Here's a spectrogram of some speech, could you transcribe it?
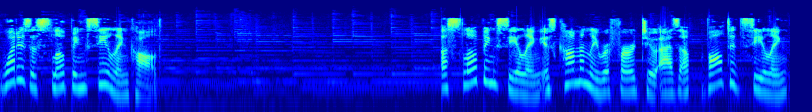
What is a sloping ceiling called? A sloping ceiling is commonly referred to as a vaulted ceiling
